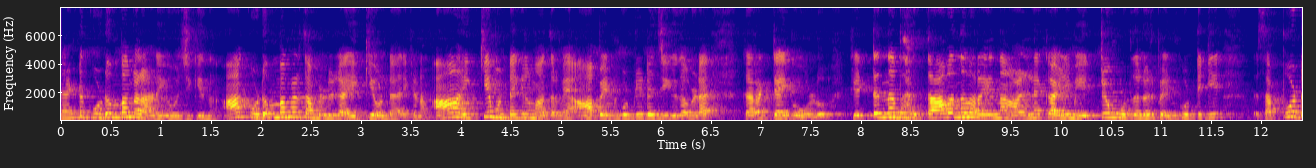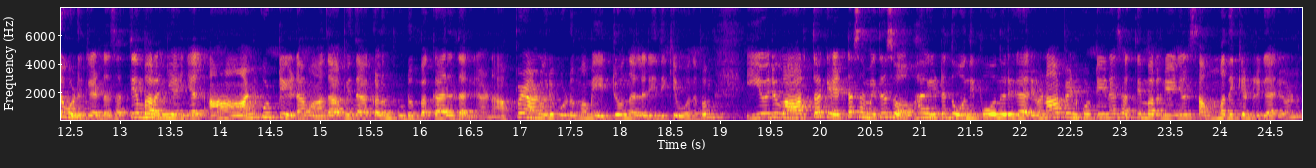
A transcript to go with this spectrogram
രണ്ട് കുടുംബങ്ങളാണ് യോജിക്കുന്നത്. ആ കുടുംബങ്ങൾ തമ്മിലൊരു ഐക്യം ഉണ്ടായിരിക്കണം. ആ ഐക്യം ഉണ്ടെങ്കിൽ മാത്രമേ ആ പെൺകുട്ടിയുടെ ജീവിതം അവിടെ കറക്റ്റായി പോവുള്ളൂ. കിട്ടുന്ന ഭർത്താവ് എന്ന് പറയുന്ന ആളിനെ കഴിയും ഏറ്റവും കൂടുതൽ ഒരു പെൺകുട്ടിക്ക് സപ്പോർട്ട് കൊടുക്കേണ്ടത്. സത്യം പറഞ്ഞു കഴിഞ്ഞാൽ ആ ആൺകുട്ടിയുടെ മാതാപിതാക്കളും കുടുംബക്കാരും തന്നെയാണ്. അപ്പോഴാണ് ഒരു കുടുംബം ഏറ്റവും നല്ല രീതിക്ക് പോകുന്നത്. അപ്പം ഈ ഒരു വാർത്ത കേട്ട സമയത്ത് സ്വാഭാവികമായിട്ടും തോന്നിപ്പോകുന്ന ഒരു കാര്യമാണ്. ആ പെൺകുട്ടീനെ സത്യം പറഞ്ഞു കഴിഞ്ഞാൽ സമ്മതിക്കേണ്ട ഒരു കാര്യമാണ്.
